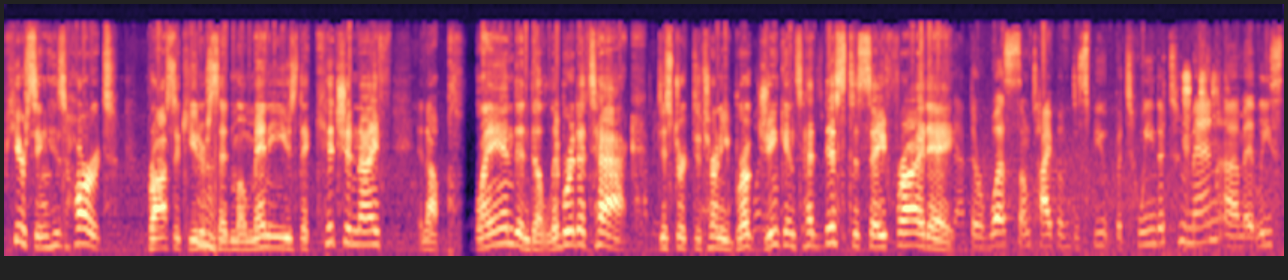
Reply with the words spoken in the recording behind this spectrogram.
piercing his heart. Prosecutors hmm. said Momeni used a kitchen knife in a planned and deliberate attack. District Attorney Brooke Jenkins had this to say Friday. That there was some type of dispute between the two men, um, at least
